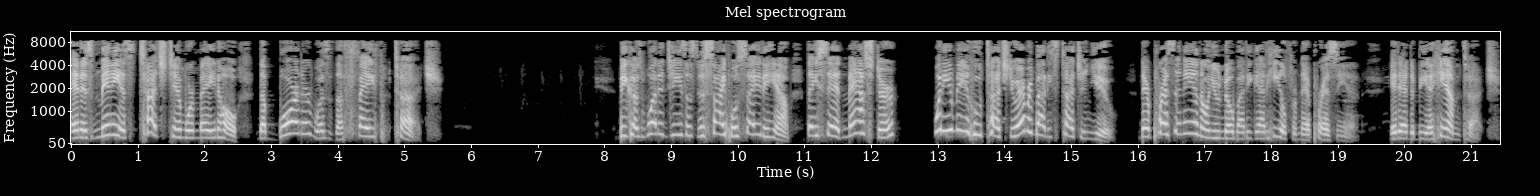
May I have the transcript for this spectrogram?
And as many as touched him were made whole. The border was the faith touch. Because what did Jesus' disciples say to him? They said, Master, what do you mean who touched you? Everybody's touching you. They're pressing in on you. Nobody got healed from that press in. It had to be a hem touch.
